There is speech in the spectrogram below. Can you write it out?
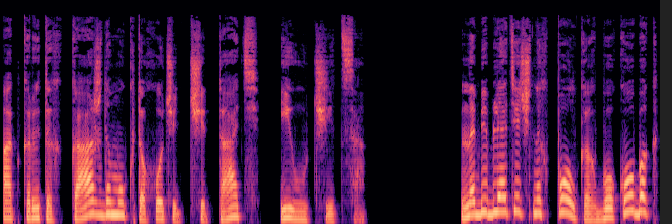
открытых каждому, кто хочет читать и учиться. На библиотечных полках бок о бок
